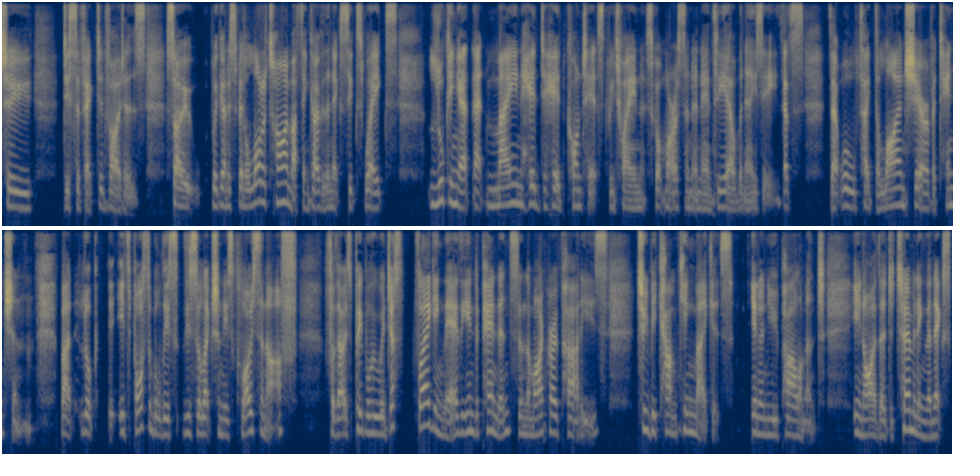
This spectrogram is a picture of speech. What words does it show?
to disaffected voters. So we're going to spend a lot of time, I think, over the next six weeks looking at that main head-to-head contest between Scott Morrison and Anthony Albanese. That's that will take the lion's share of attention. But look, it's possible this this election is close enough for those people who were just flagging there, the independents and the micro parties, to become kingmakers in a new parliament, in either determining the next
